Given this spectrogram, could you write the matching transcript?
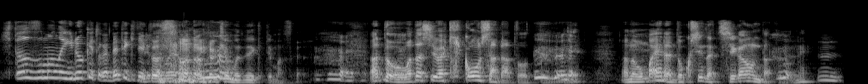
人妻の色気とか出てきてるか人も様の色気も出てきてますから。あと、私は既婚者だぞっていうね。あの、お前ら独身とは違うんだというね。うん。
